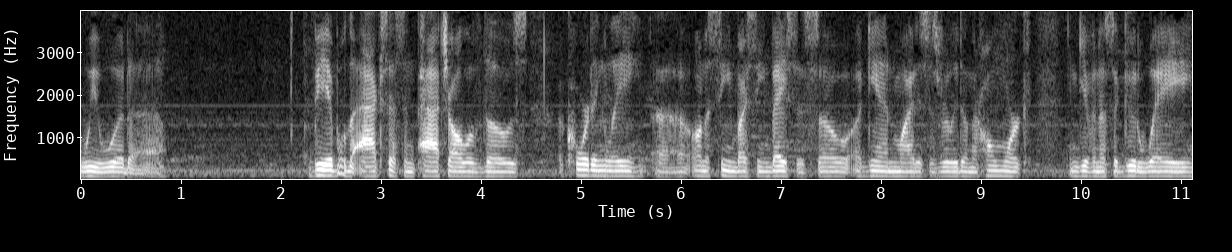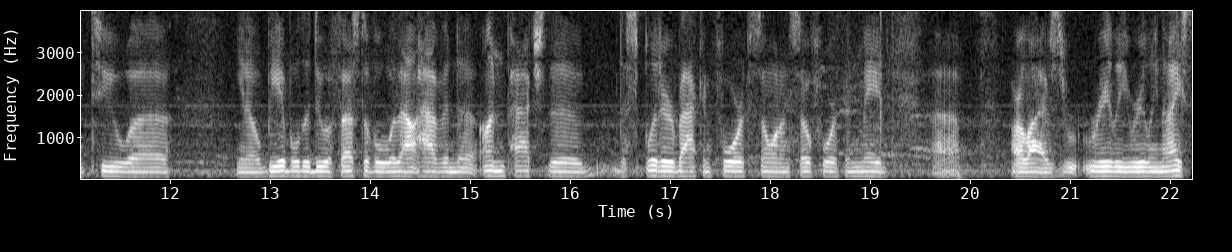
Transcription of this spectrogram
we would uh, be able to access and patch all of those accordingly uh, on a scene by scene basis. So again, Midas has really done their homework and given us a good way to uh, you know, be able to do a festival without having to unpatch the the splitter back and forth, so on and so forth, and made uh, our lives really, really nice.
